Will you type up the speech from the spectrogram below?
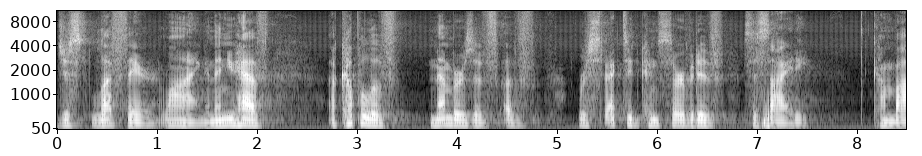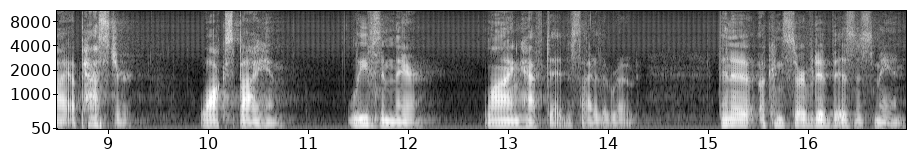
just left there lying. And then you have a couple of members of, of respected conservative society come by. A pastor walks by him, leaves him there, lying half dead the side of the road. Then a, a conservative businessman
